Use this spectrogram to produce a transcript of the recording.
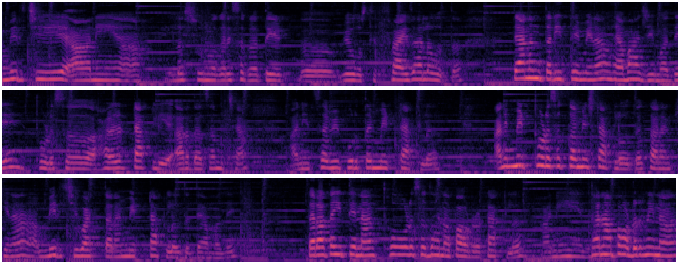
मिरची आणि लसूण वगैरे सगळं ते व्यवस्थित फ्राय झालं होतं. त्यानंतर इथे मी ना ह्या भाजीमध्ये थोडंसं हळद टाकली अर्धा चमचा आणि चवीपुरतं मीठ टाकलं. आणि मीठ थोडंसं कमीच टाकलं होतं कारण की ना मिरची वाटताना मीठ टाकलं होतं त्यामध्ये. तर आता इथे ना थोडंसं धना पावडर टाकलं आणि धना पावडरने ना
